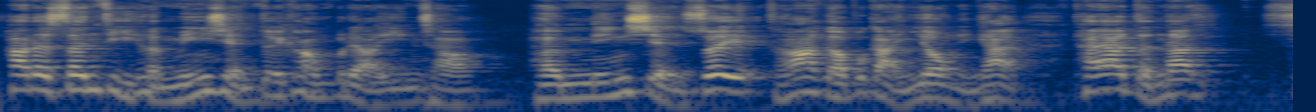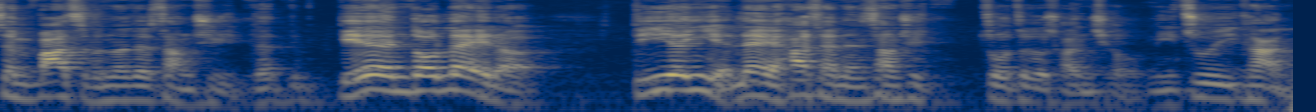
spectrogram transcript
他的身体很明显对抗不了英超，很明显，所以滕哈格不敢用。你看他要等到剩八十分钟再上去，等别人都累了。敌人也累，他才能上去做这个传球。你注意看，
